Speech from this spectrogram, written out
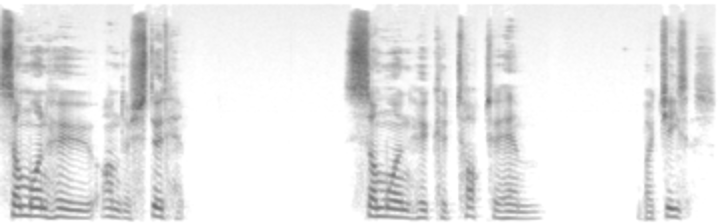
Someone who understood him, someone who could talk to him about Jesus.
